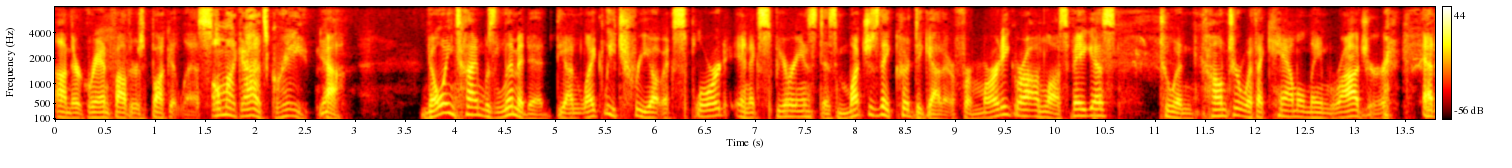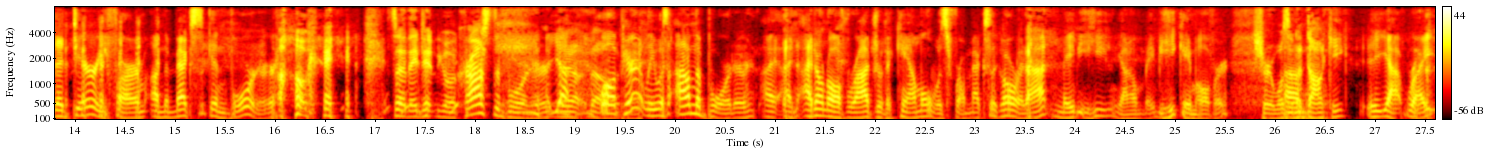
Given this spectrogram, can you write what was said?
on their grandfather's bucket list. Oh my God, it's great. Yeah. Knowing time was limited, the unlikely trio explored and experienced as much as they could together, from Mardi Gras in Las Vegas to encounter with a camel named Roger at a dairy farm on the Mexican border. Okay. So they didn't go across the border. Yeah. No, no, well, apparently it was on the border. I, I I don't know if Roger the camel was from Mexico or not. Maybe he, you know, maybe he came over. Sure, it wasn't Um, a donkey. Yeah, right.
